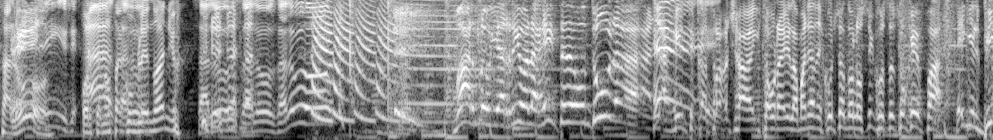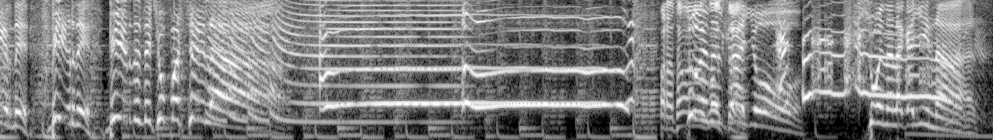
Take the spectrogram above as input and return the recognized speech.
saludos. Porque Ah, no está saludos. cumpliendo años. Saludos, saludos, saludos. Marlon y arriba la gente de Honduras. La ¡Eh! gente catracha a esta hora de la mañana escuchando a los hijos de su jefa en el viernes, viernes, viernes de Chupachela. Para todos Suena el gallo. Suenan las gallinas.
